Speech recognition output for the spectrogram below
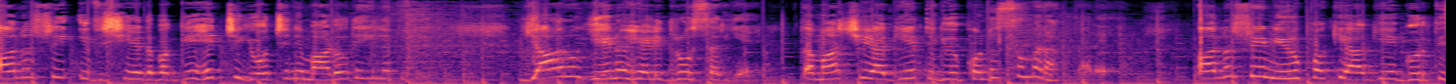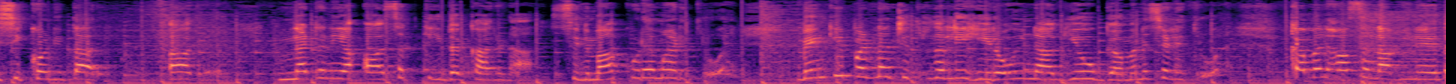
ಅನುಶ್ರೀ ಈ ವಿಷಯದ ಬಗ್ಗೆ ಹೆಚ್ಚು ಯೋಚನೆ ಮಾಡೋದೇ ಇಲ್ಲ ಬಿಡಿ. ಯಾರು ಏನು ಹೇಳಿದ್ರು ಸರಿಯೇ, ತಮಾಷೆಯಾಗಿಯೇ ತೆಗೆದುಕೊಂಡು ಸುಮ್ಮನಾಗ್ತಾರೆ. ಅನುಶ್ರೀ ನಿರೂಪಕಿಯಾಗಿಯೇ ಗುರುತಿಸಿಕೊಂಡಿದ್ದಾರೆ. ಆದರೆ, ನಟನೆಯ ಆಸಕ್ತಿ ಇದ್ದ ಕಾರಣ ಸಿನಿಮಾ ಕೂಡ ಮಾಡಿದ್ರು ಬೆಂಕಿ ಪಣ್ಣ ಚಿತ್ರದಲ್ಲಿ ಹೀರೋಯಿನ್ ಆಗಿಯೂ ಗಮನ ಸೆಳೆದ್ರು ಕಮಲ್ ಹಾಸನ್ ಅಭಿನಯದ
